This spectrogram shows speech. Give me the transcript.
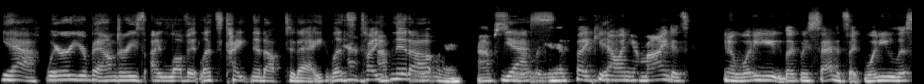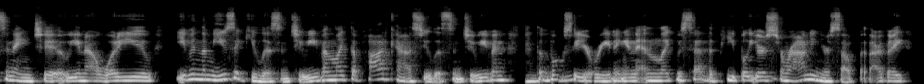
Yeah. Where are your boundaries? I love it. Let's tighten it up today. Let's yeah, tighten absolutely. it up. Absolutely. Yes. And it's like, you yeah. know, in your mind, it's you know, what do you, like we said, it's like, what are you listening to? You know, what are you, even the music you listen to, even like the podcast you listen to, even the books that you're reading. And, and like we said, the people you're surrounding yourself with, are they,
